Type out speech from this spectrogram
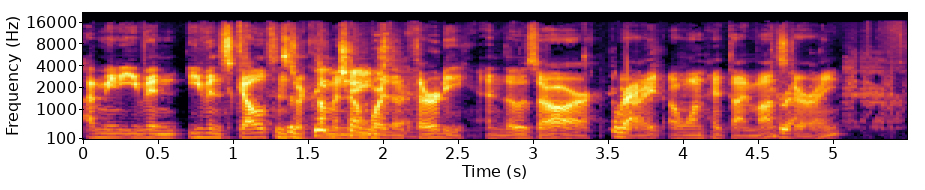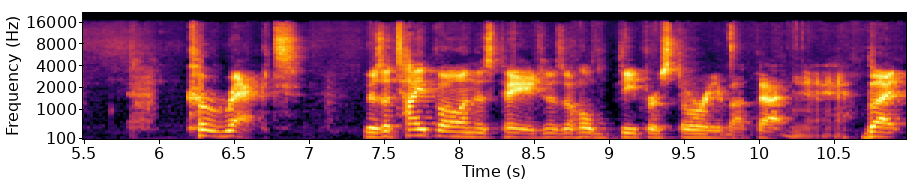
I mean, even even skeletons are coming no more than thirty, and those are Correct. right a one hit die monster, Correct. right? Correct. There's a typo on this page. There's a whole deeper story about that. Yeah. But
